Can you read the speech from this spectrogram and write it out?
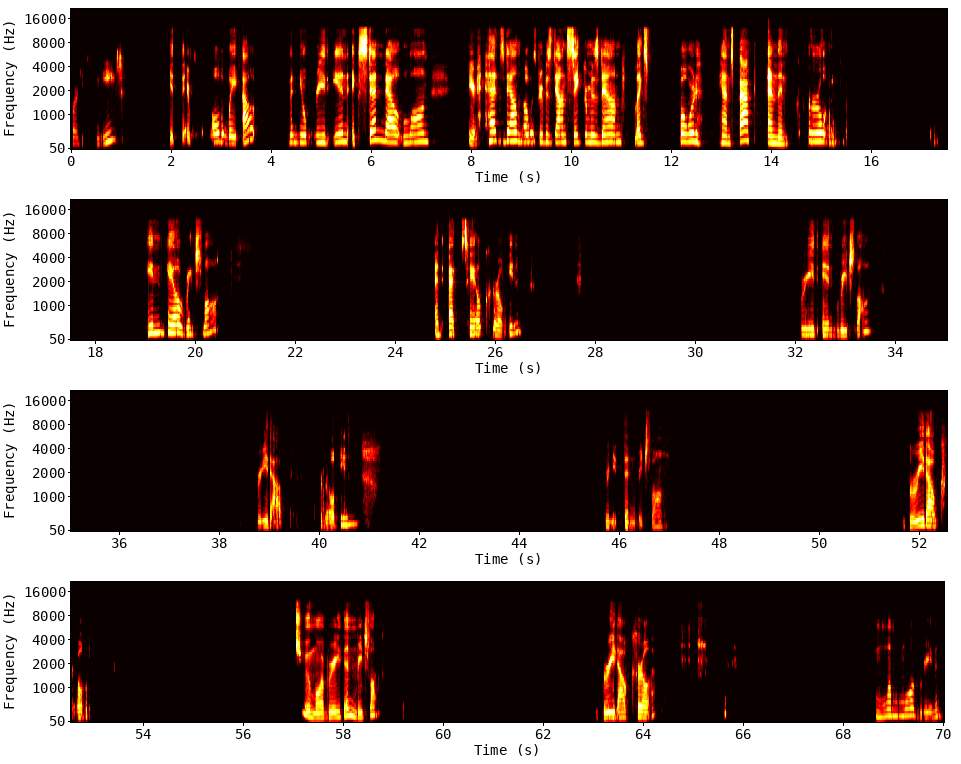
Toward your knees. Get there all the way out. Then you'll breathe in, extend out long. Your head's down, lowest rib is down, sacrum is down, legs forward, hands back, and then curl. Inhale, reach long. And exhale, curl in. Breathe in, reach long. Breathe out, roll in. Breathe in, reach long. Breathe out, curl. Two more, breathe in, reach long. Breathe out, curl up. One more, breathe in.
